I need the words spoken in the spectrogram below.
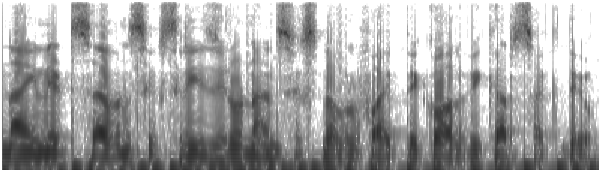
9876309655 ਤੇ ਕਾਲ ਵੀ ਕਰ ਸਕਦੇ ਹੋ।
